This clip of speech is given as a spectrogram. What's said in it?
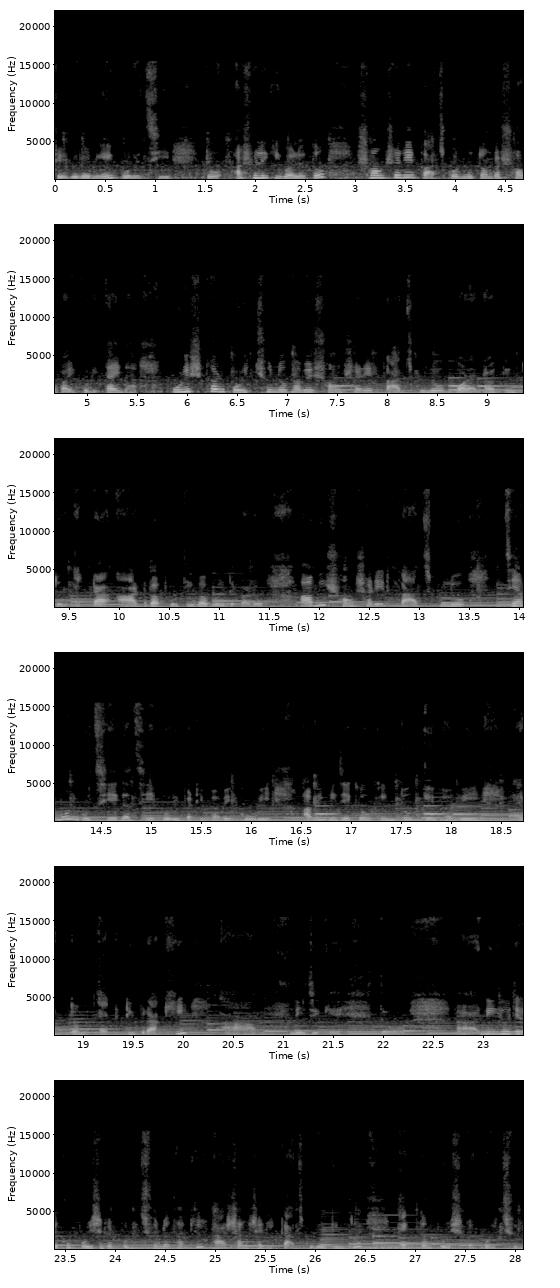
সেগুলো নিয়েই পড়েছি। তো আসলে কি বলো তো সংসারের কাজকর্ম তো আমরা সবাই করি, তাই না? পরিষ্কার, পরিচ্ছন্নভাবে সংসারের কাজগুলো করাটাও কিন্তু একটা আর্ট বা প্রতিভা বলতে পারো। আমি সংসারের কাজগুলো যেমন গুছিয়ে গেছি পরিপাটিভাবে করি আমি নিজেকেও কিন্তু এভাবেই একদম অ্যাক্টিভ রাখি নিজেকে। তো নিজেও যেরকম পরিষ্কার পরিচ্ছন্ন থাকি, আর সাংসারিক কাজগুলো কিন্তু একদম পরিষ্কার পরিচ্ছন্ন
